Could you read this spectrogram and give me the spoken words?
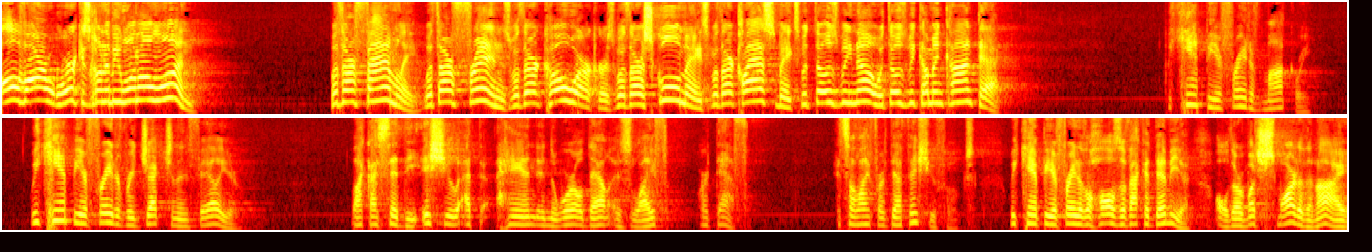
All of our work is going to be one on one with our family, with our friends, with our coworkers, with our schoolmates, with our classmates, with those we know, with those we come in contact. We can't be afraid of mockery. We can't be afraid of rejection and failure. Like I said, the issue at the hand in the world now is life or death. It's a life or death issue, folks. We can't be afraid of the halls of academia. Oh, they're much smarter than I.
